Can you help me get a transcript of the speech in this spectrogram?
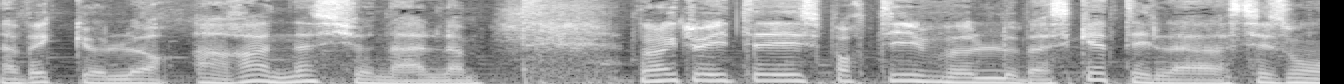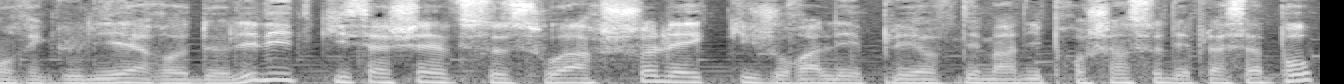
avec leur haras national. Dans l'actualité sportive, le basket et la saison régulière de l'élite qui s'achève ce soir. Cholet qui jouera les playoffs dès mardi prochain se déplace à Pau.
